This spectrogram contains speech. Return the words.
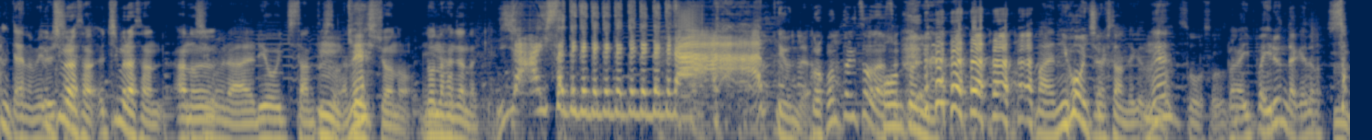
んみたいなのもいるし。内村さん内村さんあの内村良一さんってうん、人がね警視、庁の。どんな感じなんだっけ、いやー一切てててててててててって言うんだよこれ本当にそうなん本ですよ当にまあ日本一の人なんだけどね、そうそうだからいっぱいいるんだけど、さ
